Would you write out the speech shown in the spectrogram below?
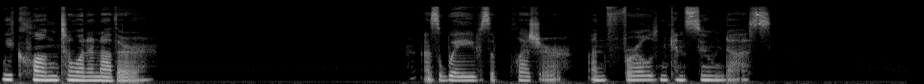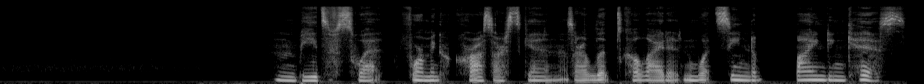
We clung to one another as waves of pleasure unfurled and consumed us. Beads of sweat forming across our skin as our lips collided in what seemed a binding kiss.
